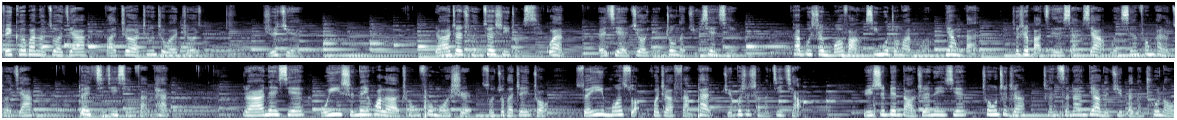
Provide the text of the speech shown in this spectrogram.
非科班的作家把这称之为哲直觉。然而，这纯粹是一种习惯，而且具有严重的局限性。它不是模仿心目中的模样板，就是把自己的想象为先锋派的作家，对其进行反叛。然而，那些无意识内化了重复模式所做的这种随意摸索或者反叛，绝不是什么技巧。于是便导致了那些充斥着陈词滥调的剧本的出笼，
